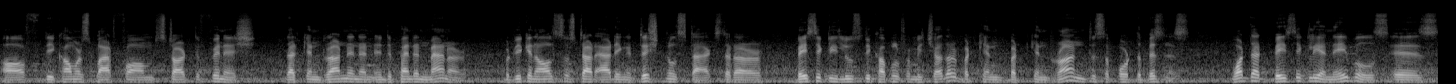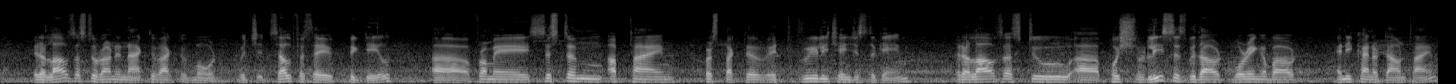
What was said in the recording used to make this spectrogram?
of the commerce platform start to finish that can run in an independent manner, but we can also start adding additional stacks that are basically loosely coupled from each other, but can, but can run to support the business. What that basically enables is it allows us to run in active-active mode, which itself is a big deal. Uh, from a system uptime perspective, it really changes the game. It allows us to uh, push releases without worrying about any kind of downtime.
